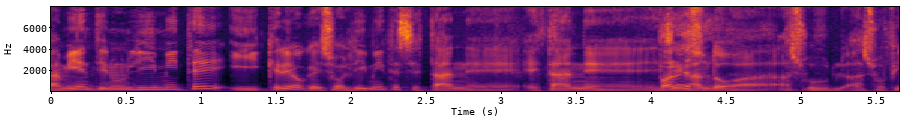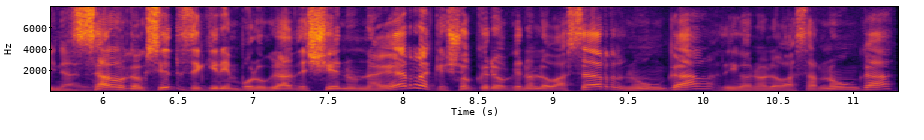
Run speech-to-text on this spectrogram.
también tiene un límite y creo que esos límites están, eh, están eh, llegando a, a, su, a su final. Salvo que Occidente se quiere involucrar de lleno en una guerra, que yo creo que no lo va a hacer nunca, digo, no lo va a hacer nunca,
